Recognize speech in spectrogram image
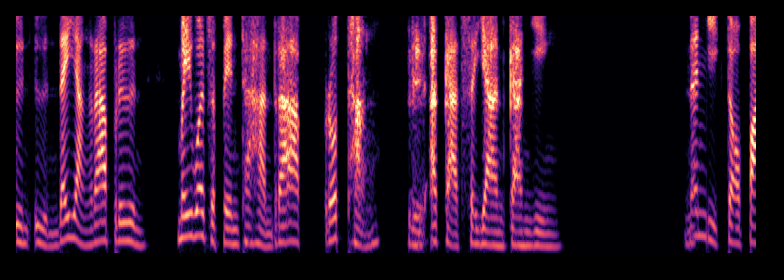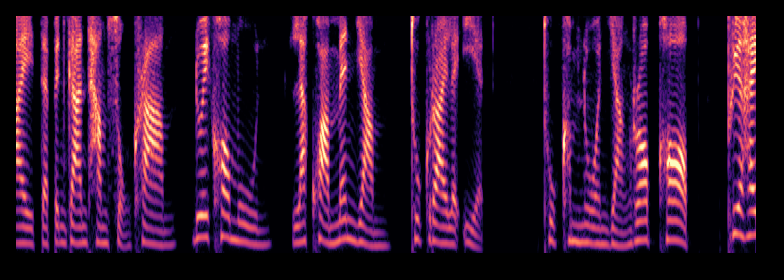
อื่น ๆ ได้อย่างราบรื่น ไม่ว่าจะเป็นทหารราบ รถถัง หรืออากาศยานการยิง นั่นอีกต่อไปแต่เป็นการทำสงคราม ด้วยข้อมูล และความแม่นยำทุกรายละเอียด ถูกคำนวณอย่างรอบคอบ เพื่อให้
